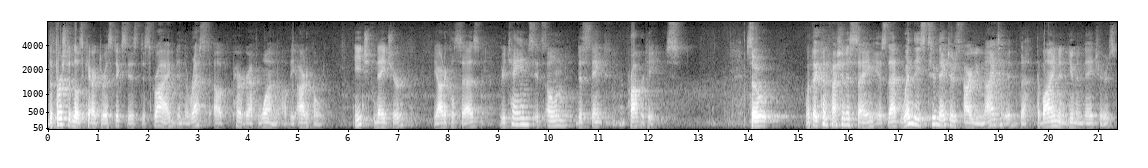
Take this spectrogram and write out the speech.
The first of those characteristics is described in the rest of paragraph one of the article. Each nature, the article says, retains its own distinct properties. So, what the confession is saying is that when these two natures are united, the divine and human natures,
